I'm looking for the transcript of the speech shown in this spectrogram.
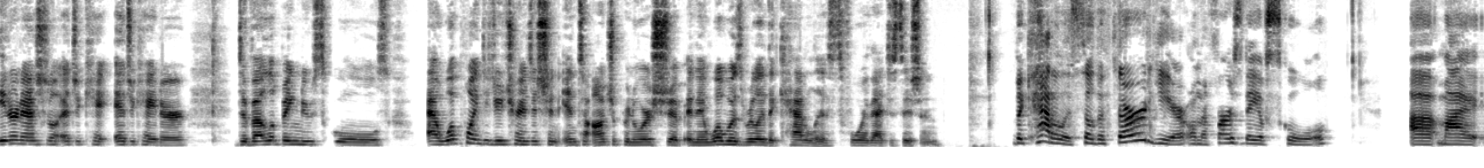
international educa- educator, developing new schools. At what point did you transition into entrepreneurship? And then what was really the catalyst for that decision? The catalyst. So the third year on the first day of school, uh, my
